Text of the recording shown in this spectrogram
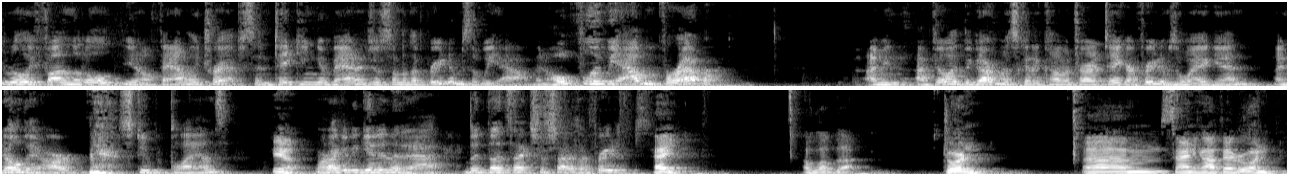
really fun little, you know, family trips and taking advantage of some of the freedoms that we have, and hopefully we have them forever. I mean, I feel like the government's going to come and try to take our freedoms away again. I know they are. Stupid plans. Yeah. We're not going to get into that, but let's exercise our freedoms. Hey, I love that. Jordan, um, signing off, everyone.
